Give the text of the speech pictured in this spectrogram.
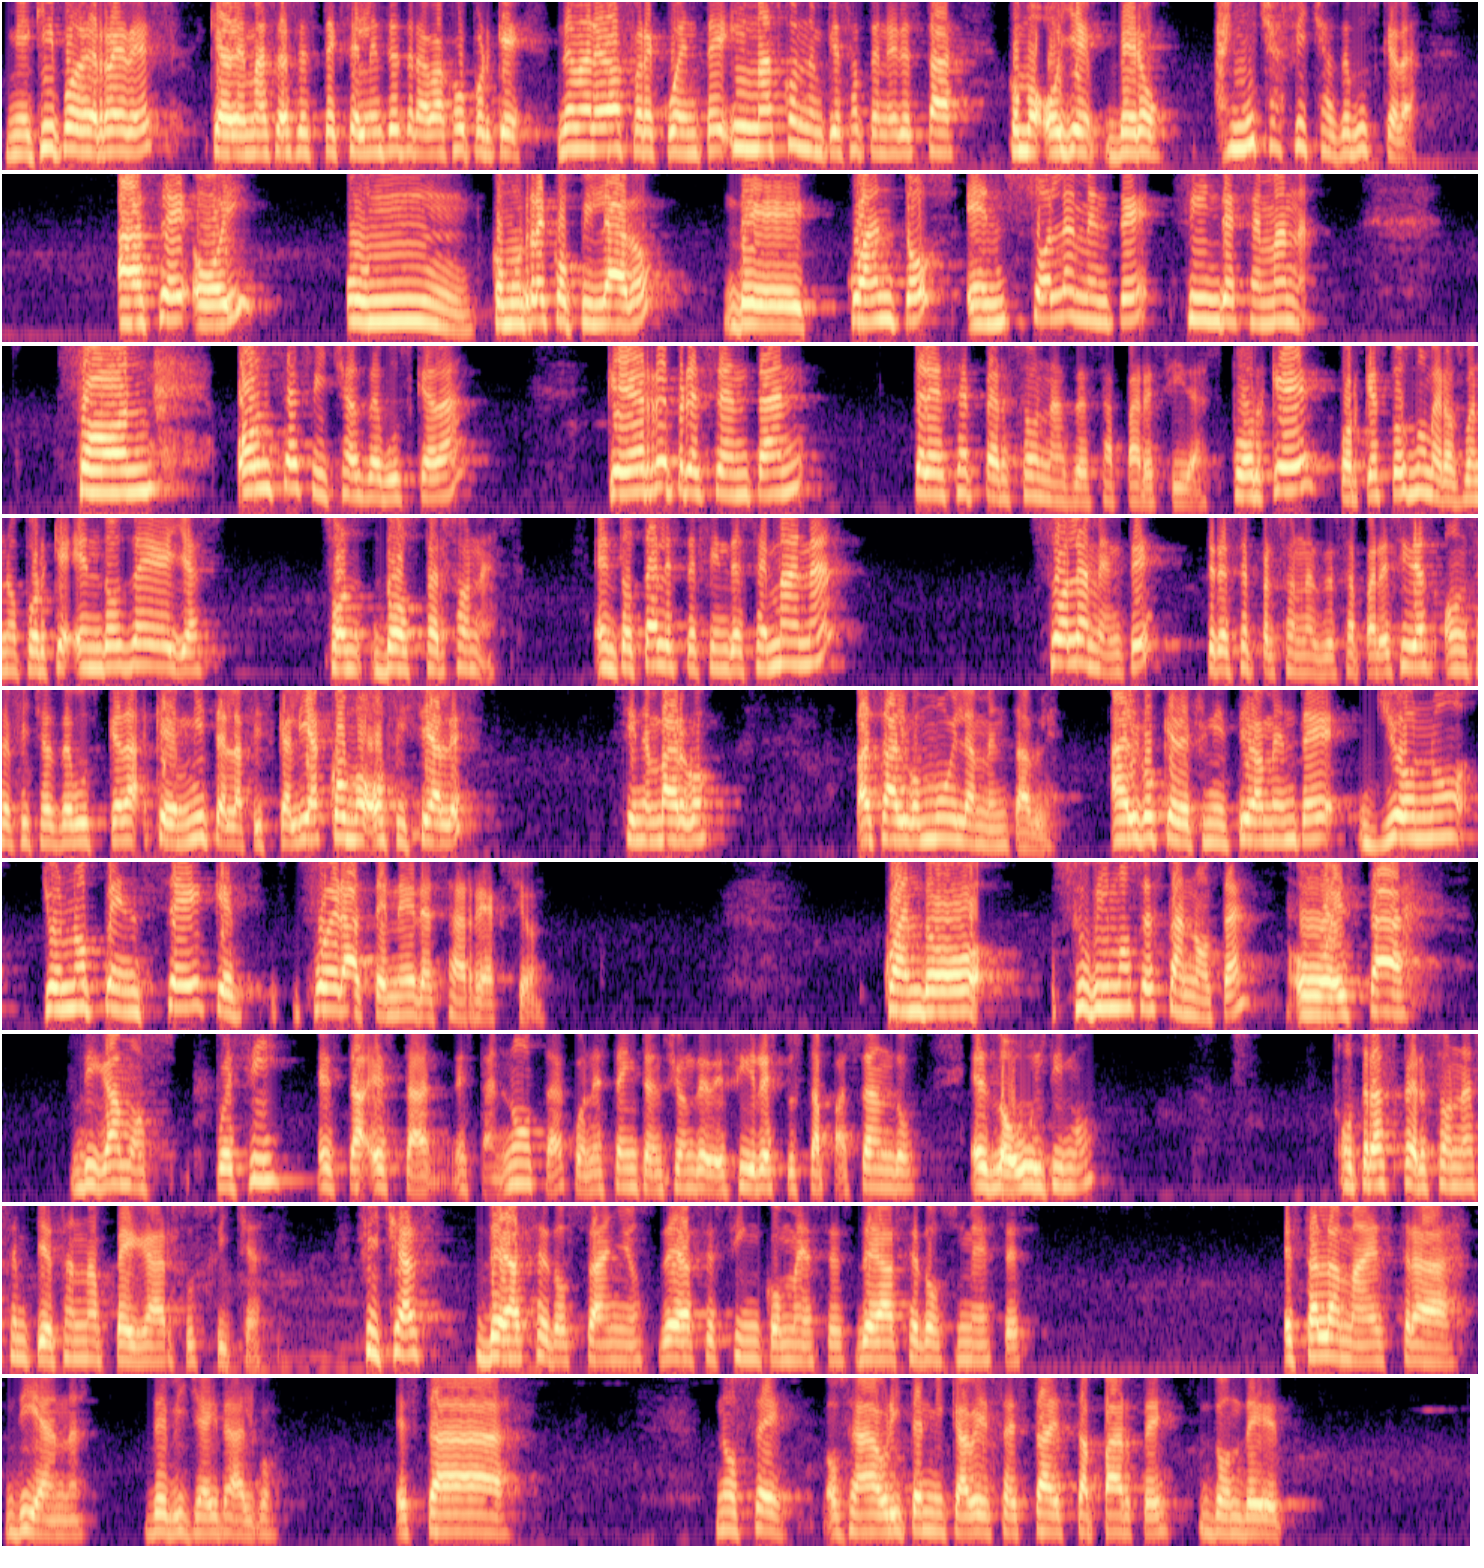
mi equipo de redes, que además hace este excelente trabajo porque de manera frecuente y más cuando empieza a tener esta como, oye, Vero, hay muchas fichas de búsqueda. Hace hoy un, como un recopilado de cuántos en solamente fin de semana. Son 11 fichas de búsqueda que representan 13 personas desaparecidas. ¿Por qué? ¿Por qué estos números? Bueno, porque en dos de ellas son dos personas. En total, este fin de semana, solamente 13 personas desaparecidas, 11 fichas de búsqueda que emite la Fiscalía como oficiales. Sin embargo, pasa algo muy lamentable, algo que definitivamente yo no yo no pensé que fuera a tener esa reacción. Cuando subimos esta nota o esta, digamos, pues sí, esta, esta, esta nota con esta intención de decir esto está pasando, es lo último, otras personas empiezan a pegar sus fichas. Fichas de hace dos años, de hace cinco meses, de hace dos meses. Está la maestra Diana, de Villa Hidalgo. Está, no sé, o sea, ahorita en mi cabeza está esta parte donde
